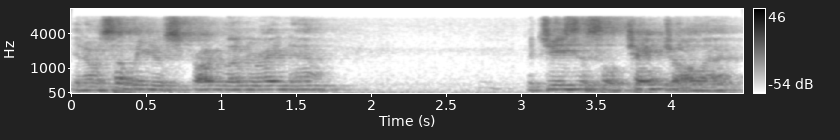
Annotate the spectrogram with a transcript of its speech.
You know, some of you are struggling right now. But Jesus will change all that.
